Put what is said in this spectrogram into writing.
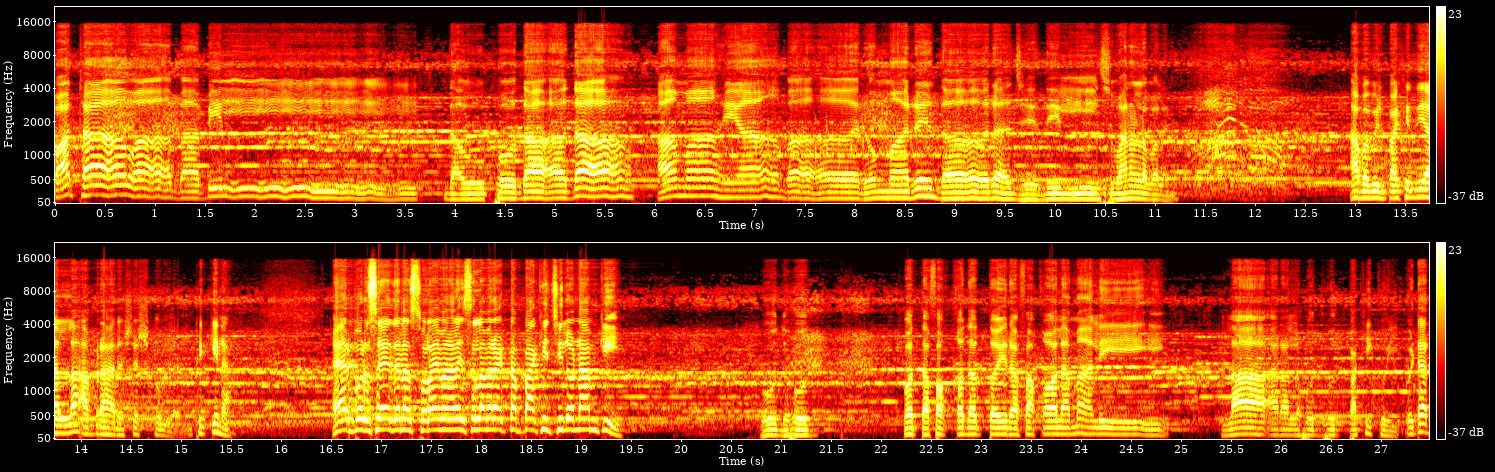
পাঠাওয়া বাবিল। দাও খোদা, দাও আমায় আবার দরাজ দিল। সুবহানাল্লাহ বলেন। আবাবিল পাখি দিয়ে আল্লাহ আব্রাহারে শেষ করলেন, ঠিক কি না এরপর সৈয়দনা সুলাইমান আলাইহিস সালামের একটা পাখি ছিল, নাম কি? হুদ হুদ হুদহুদ। ওয়াতাফাক্কাদা তায়রা ফাকালা মালি। লা আরাল হুদহুদ, পাখি কই? ওইটার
